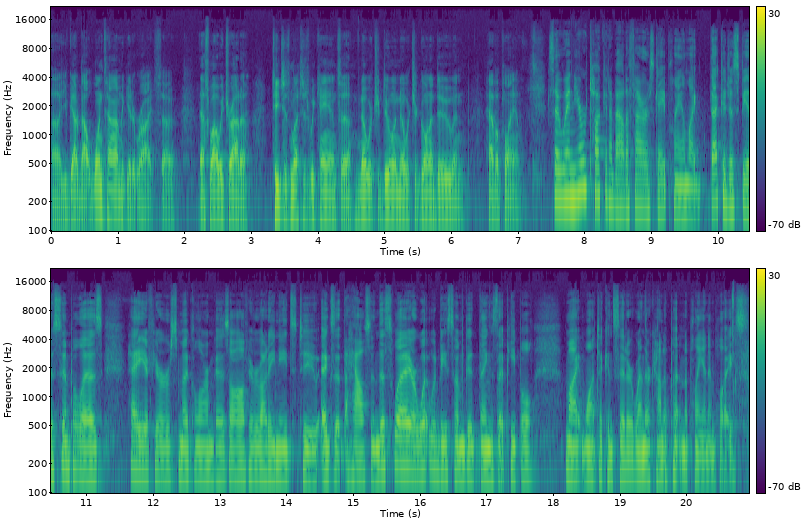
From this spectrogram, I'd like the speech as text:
Uh, you've got about one time to get it right. So that's why we try to teach as much as we can to know what you're doing, know what you're going to do, and have a plan. So when you're talking about a fire escape plan, like that could just be as simple as, hey, if your smoke alarm goes off, everybody needs to exit the house in this way, or what would be some good things that people might want to consider when they're kind of putting a plan in place?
